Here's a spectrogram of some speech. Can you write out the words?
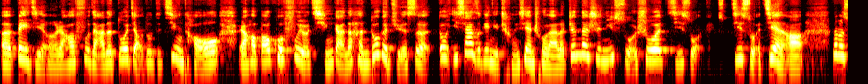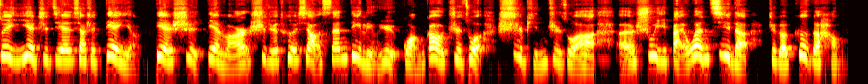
呃，背景，然后复杂的多角度的镜头，然后包括富有情感的很多个角色，都一下子给你呈现出来了，真的是你所说即所即所见啊。那么，所以一夜之间，像是电影、电视、电玩、视觉特效、3D 领域、广告制作、视频制作啊，呃，数以百万计的这个各个行。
